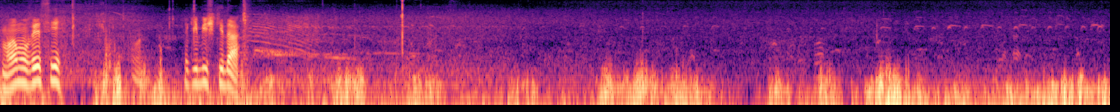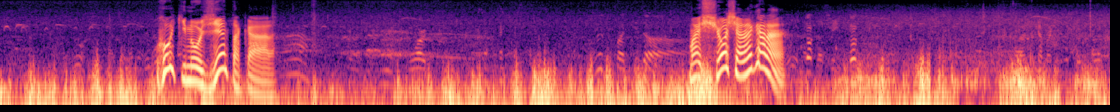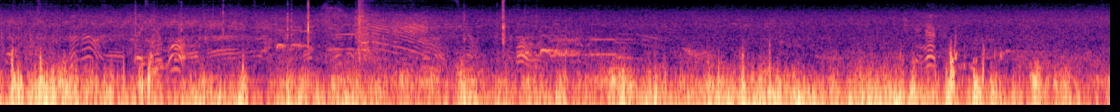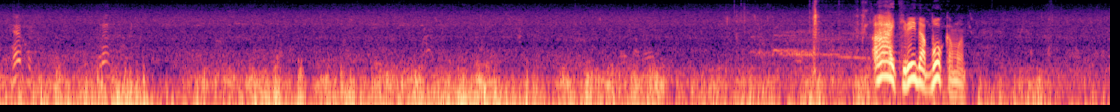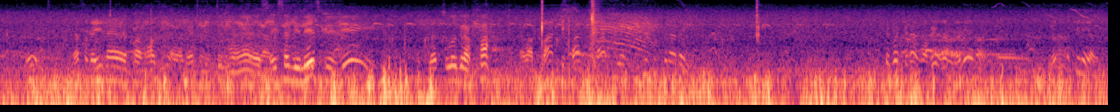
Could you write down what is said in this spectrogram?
Vamos ver se... Que bicho que dá. Ui, que nojenta, cara. Mas xoxa, né, cara? Ai, tirei da boca, mano. Essa daí já é famosinha, ela é É, essa aí sabe ler, escrever e datilografar. Ela bate, bate, bate e é difícil tirar daí. Você vai tirar uma vez ela dali ou não? Eu nunca tirei ela.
